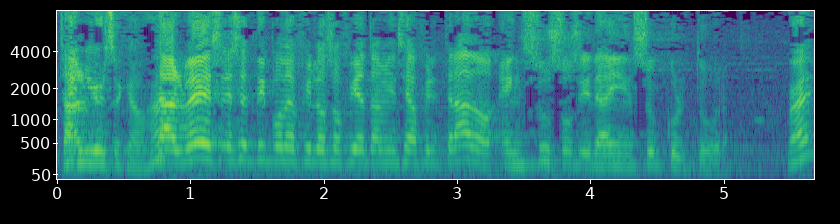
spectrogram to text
10 Tal, years ago, huh? tal vez ese tipo de filosofía también se ha filtrado en su sociedad y en su cultura. Right?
